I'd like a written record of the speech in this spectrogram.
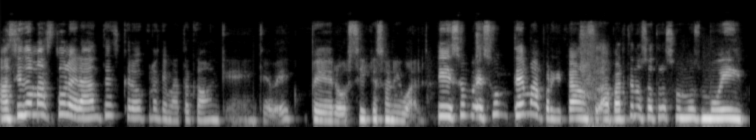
han sido más tolerantes, creo que lo que me ha tocado en, Quebec, pero sí que son iguales. Sí, eso es un tema, porque claro, aparte nosotros somos muy,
